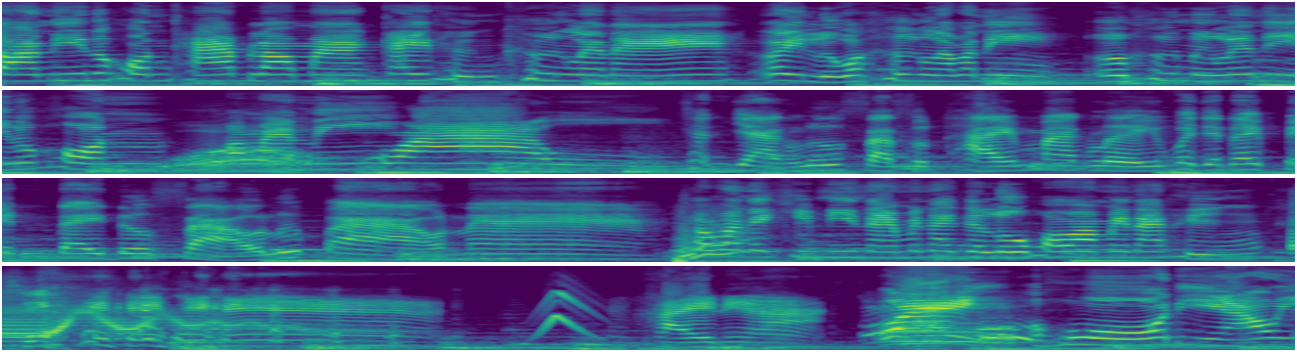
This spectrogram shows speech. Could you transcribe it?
ตอนนี้ทุกคนครับเรามาใกล้ถึงครึ่งแล้วนะ เอ้ยหรือว่าครึ่งแล้ววะนี่ เออครึ่งหนึ่งแล้วนี่ทุกคน ประมาณนี้ ว้าว ฉันอยากรู้สัตว์สุดท้ายมากเลย ว่าจะได้เป็นไดโนเสาร์หรือเปล่านะถ้าว่าในคลิปนี้นายไม่น่าจะรู้เพราะว่าไม่น่าถึง ใครเนี่ยว้ายโอ้โหเดี๋ยวเอ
